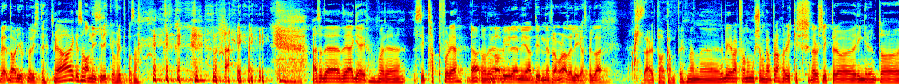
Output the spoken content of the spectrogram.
da har de gjort noe riktig. ja ikke sant? Han liker ikke å flytte på seg. Nei. Altså, det, det er gøy. Bare si takk for det. Ja, det Men da blir det mye av tiden din framover, det ligaspillet der. Nei, det er jo et par kamper, men uh, det blir i hvert fall noen morsomme kamper. da, Når du, ikke, når du slipper å ringe rundt og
